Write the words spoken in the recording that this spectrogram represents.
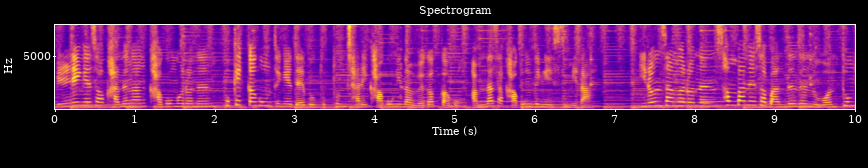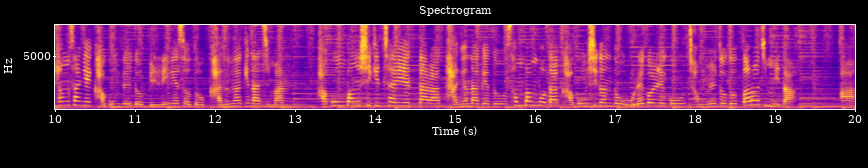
밀링에서 가능한 가공으로는 포켓 가공 등의 내부 부품 자리 가공이나 외곽 가공, 앞나사 가공 등이 있습니다. 이론상으로는 선반에서 만드는 원통 형상의 가공들도 밀링에서도 가능하긴 하지만 가공 방식의 차이에 따라 당연하게도 선반보다 가공 시간도 오래 걸리고 정밀도도 떨어집니다. 아,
